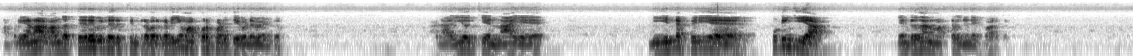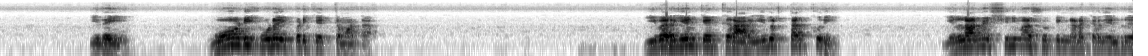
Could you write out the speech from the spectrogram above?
அப்படியானால் அந்த தெருவில் இருக்கின்றவர்களையும் அப்புறப்படுத்தி விட வேண்டும். அது அயோக்கிய நாயே நீ என்ன பெரிய குடுங்கியா? என்றுதான் மக்கள் நினைப்பார்கள். இதை மோடி கூட இப்படி கேட்க மாட்டார். இவர் ஏன் கேட்கிறார்? இவர் தற்குறி. எல்லாமே சினிமா ஷூட்டிங் நடக்கிறது என்று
